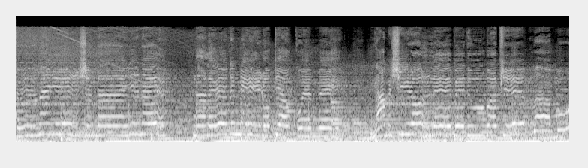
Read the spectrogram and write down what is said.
ပင်မရင်ရှင်နိုင်နဲ့ငါလည်းတနေ့တော့ပြောက်ွယ်မယ်ငါမရှိတော့လေဘယ်သူမှဖြစ်မှာမို့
